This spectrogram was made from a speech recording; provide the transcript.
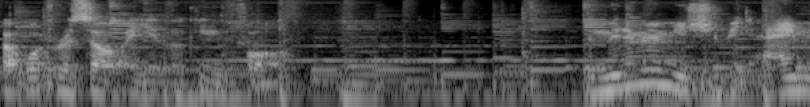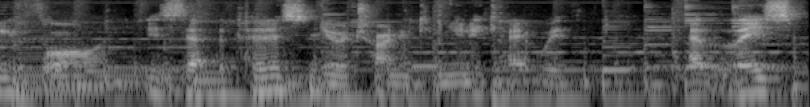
But what result are you looking for? The minimum you should be aiming for is that the person you are trying to communicate with at least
